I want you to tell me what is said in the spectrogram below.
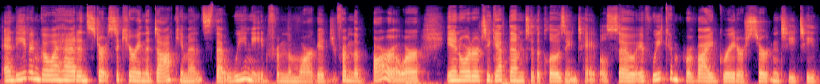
and even go ahead and start securing the documents that we need from the mortgage, from the borrower, in order to get them to the closing table. So, if we can provide greater certainty to,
